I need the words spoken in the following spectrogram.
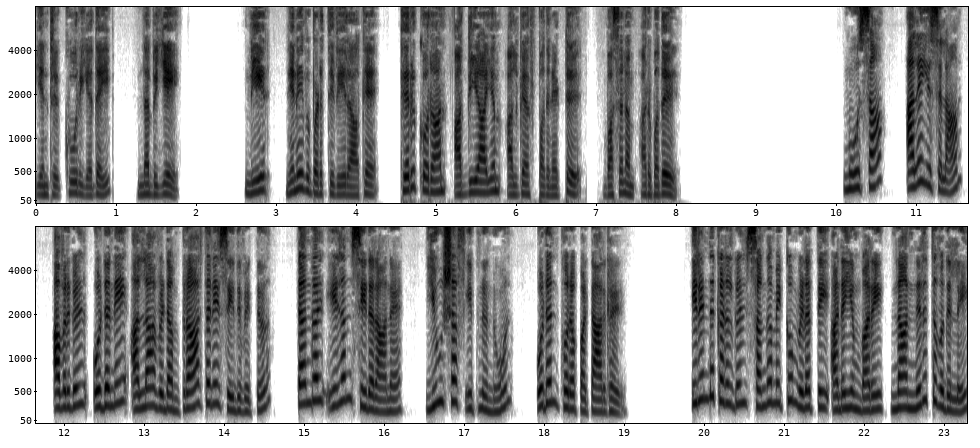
என்று கூறியதை நபியே நீர் நினைவுபடுத்துவீராக திருக்குரான் அத்தியாயம் அல்கஃப் பதினெட்டு வசனம் அறுபது. மூசா அலைஹிசலாம் அவர்கள் உடனே அல்லாவிடம் பிரார்த்தனை செய்துவிட்டு தங்கள் இளம் சீடரான யூஷப் இப்னு நூன் உடன் புறப்பட்டார்கள். இரண்டு கடல்கள் சங்கமிக்கும் இடத்தை அடையும் வரை நான் நிறுத்துவதில்லை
